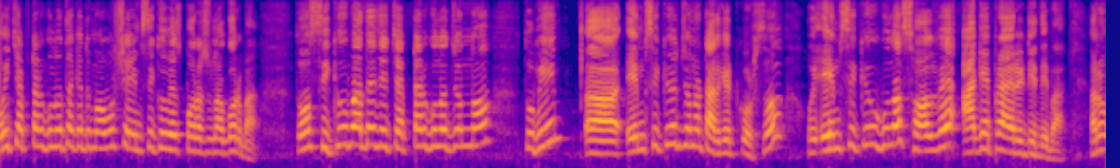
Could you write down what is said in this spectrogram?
ওই চ্যাপ্টারগুলো থেকে তুমি অবশ্যই এমসিকিউ বেস পড়াশোনা করবা। তো সিকিউ বাদে যে চ্যাপ্টারগুলোর জন্য তুমি এমসিকিউ এর জন্য টার্গেট করছ, ওই এমসিকিউগুলো সলভে আগে প্রায়োরিটি দিবা। কারণ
